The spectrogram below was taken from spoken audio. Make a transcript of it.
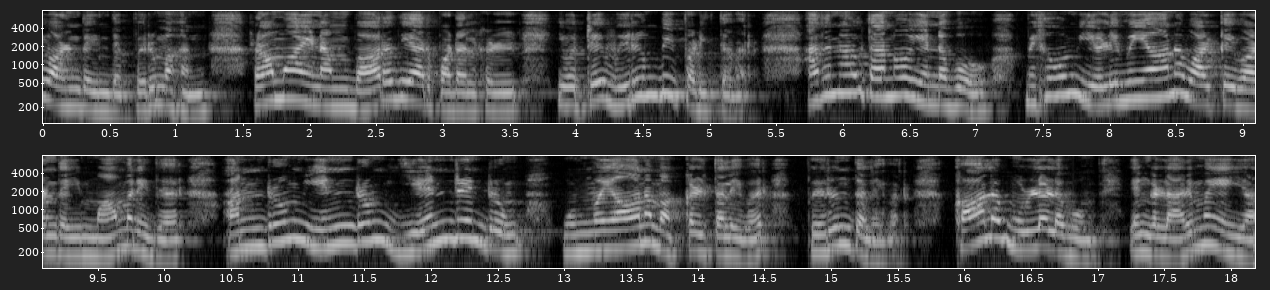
வாழ்ந்த இந்த பெருமகன் ராமாயணம் பாரதியார் பாடல்கள் இவற்றை விரும்பி படித்தவர். அதனால் தானோ என்னவோ மிகவும் எளிமையான வாழ்க்கை வாழ்ந்த இம்மாமனிதர் அன்றும் இன்றும் என்றென்றும் உண்மையான மக்கள் தலைவர் பெருந்தலைவர். காலம் உள்ளளவும் எங்கள் அருமையா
